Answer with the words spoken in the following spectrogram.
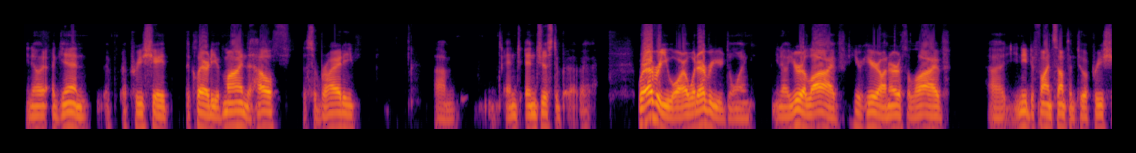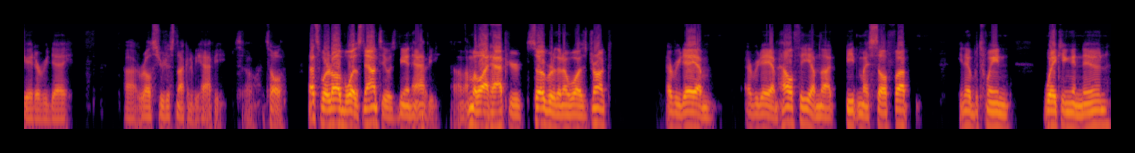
You know, again, appreciate the clarity of mind, the health, the sobriety, um, and and just uh, wherever you are, whatever you're doing, you know, you're alive. You're here on Earth, alive. Uh, you need to find something to appreciate every day, uh, or else you're just not going to be happy. So it's all. That's what it all boils down to: is being happy. Um, I'm a lot happier sober than I was drunk. Every day, I'm every day I'm healthy. I'm not beating myself up, you know, between waking and noon.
